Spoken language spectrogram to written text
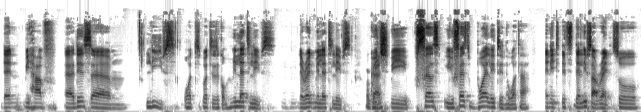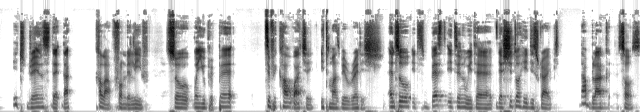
Then we have uh, these um, leaves. What what is it called? Millet leaves. The red millet leaves, Okay. which we first you first boil it in the water, and it it's the leaves are red, so it drains the, that color from the leaf. So when you prepare typical waakye, it must be reddish. And so it's best eaten with uh, the shito he described, that black sauce.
